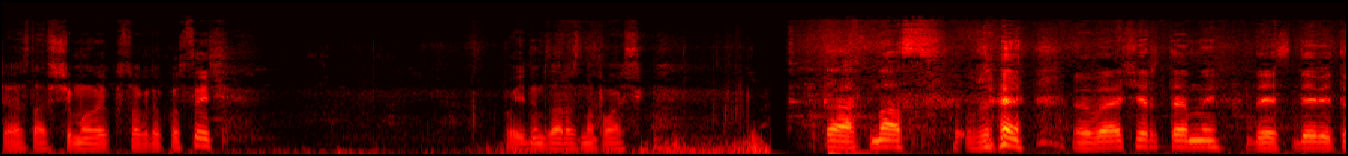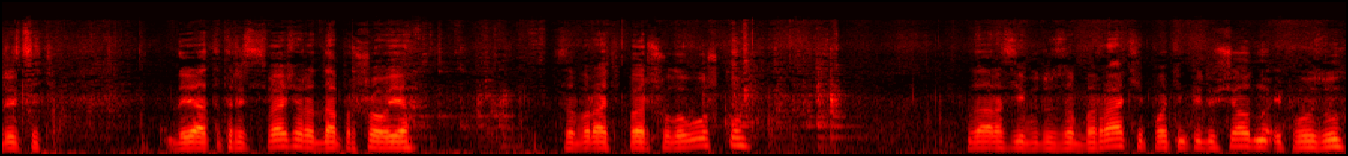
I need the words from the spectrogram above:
Зараз став ще малий кусок докосить. Поїдемо зараз на пасіку. Так, у нас вже вечір темний, десь 9.30, 9.30 вечора, да, прийшов я забирати першу ловушку. Зараз її буду забирати і потім піду ще одну і повезу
